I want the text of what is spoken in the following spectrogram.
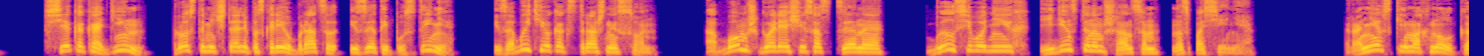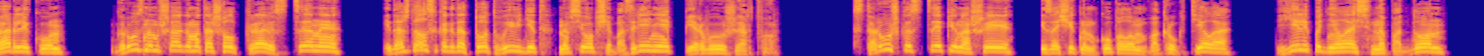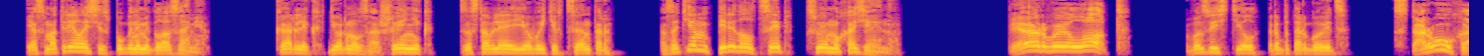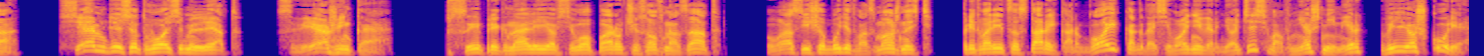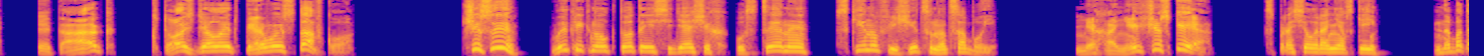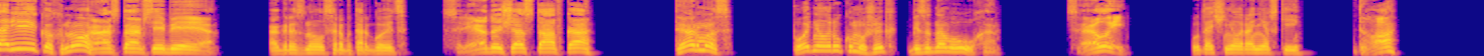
Все как один просто мечтали поскорее убраться из этой пустыни и забыть ее как страшный сон. А бомж, говорящий со сцены, был сегодня их единственным шансом на спасение. Раневский махнул карлику, грузным шагом отошел к краю сцены и дождался, когда тот выведет на всеобщее обозрение первую жертву. Старушка с цепью на шее и защитным куполом вокруг тела еле поднялась на поддон и осмотрелась испуганными глазами. Карлик дернул за ошейник, заставляя ее выйти в центр, а затем передал цепь своему хозяину. «Первый лот!» — возвестил работорговец. «Старуха! Семьдесят восемь лет! Свеженькая! Псы пригнали ее всего пару часов назад. У вас еще будет возможность притвориться старой коргой, когда сегодня вернетесь во внешний мир в ее шкуре. Итак, кто сделает первую ставку?» «Часы!» — выкрикнул кто-то из сидящих у сцены, скинув вещицу над собой. «Механические?» — спросил Раневский. «На батарейках, но...» «Оставь себе!» — огрызнулся работорговец. «Следующая ставка!» «Термос!» — поднял руку мужик без одного уха. «Целый?» — уточнил Раневский. «Да».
